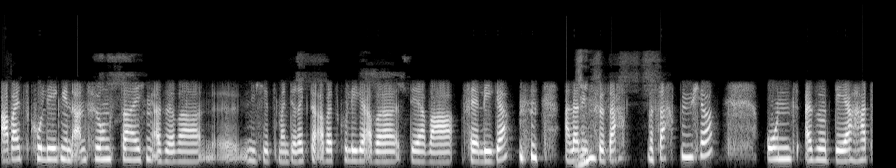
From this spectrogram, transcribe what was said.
Arbeitskollegen in Anführungszeichen, also er war äh, nicht jetzt mein direkter Arbeitskollege, aber der war Verleger, allerdings mhm. für Sach Sachbücher. Und also der hat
